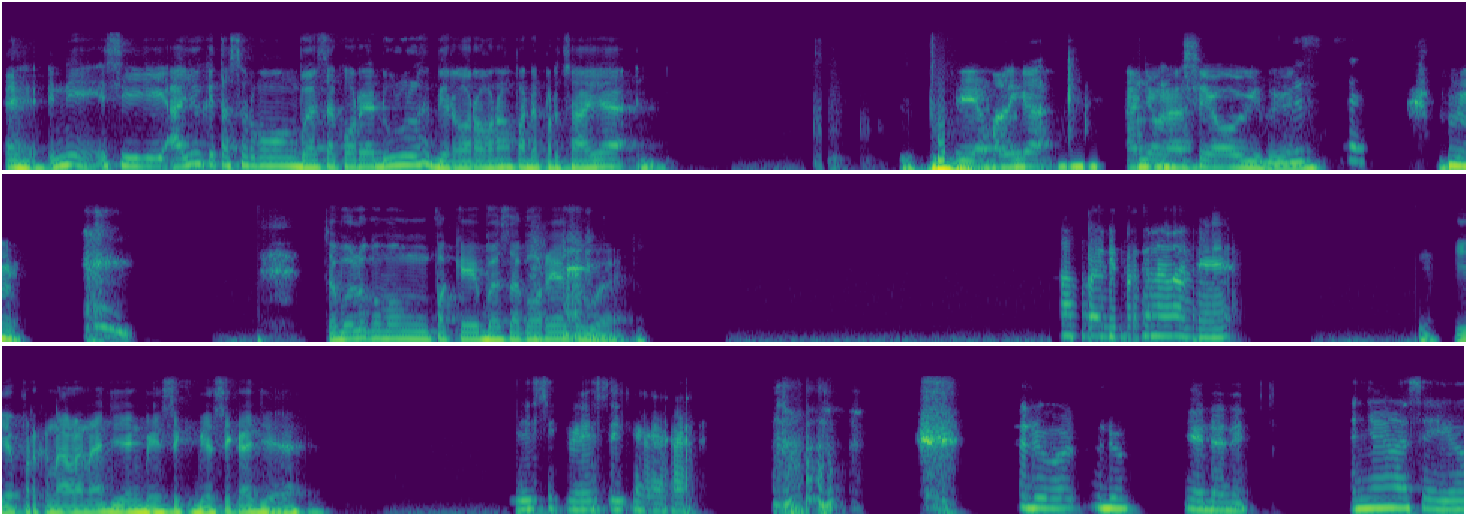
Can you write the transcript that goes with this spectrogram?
Eh ini si Ayu kita suruh ngomong bahasa Korea dulu lah biar orang-orang pada percaya. Iya paling nggak annyeonghaseyo gitu kan. Hmm. Coba lu ngomong pakai bahasa Korea coba. Apa ini perkenalan ya? Iya perkenalan aja yang basic-basic aja. basic-basic ya. aduh, aduh. Ya udah nih. 안녕하세요.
